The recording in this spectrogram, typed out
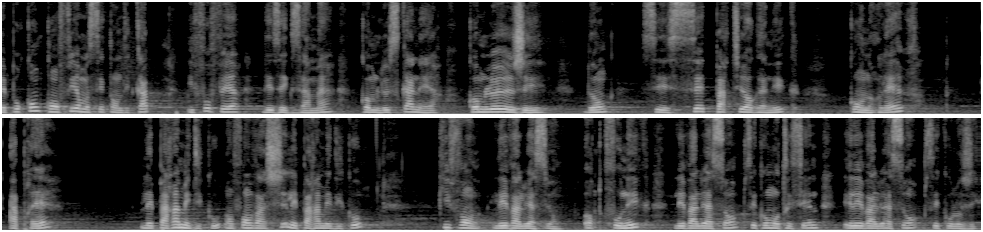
Mais pour qu'on confirme cet handicap, il faut faire des examens comme le scanner, comme l'EEG. Donc, c'est cette partie organique qu'on enlève. Après, les paramédicaux, l'enfant va chez les paramédicaux qui font l'évaluation orthophonique, l'évaluation psychomotricienne et l'évaluation psychologique.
